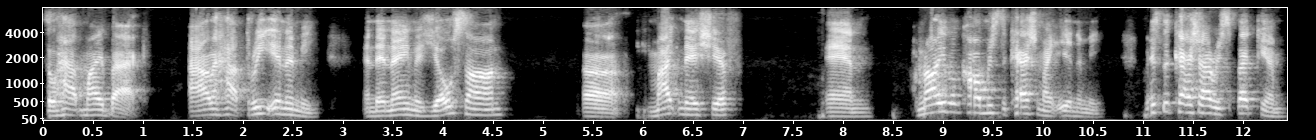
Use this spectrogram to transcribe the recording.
So have my back. I'll have three enemy, and their name is Yosan, uh, Mike Nesheff, and I'm not even call Mr. Keshe my enemy. Mr. Keshe, I respect him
